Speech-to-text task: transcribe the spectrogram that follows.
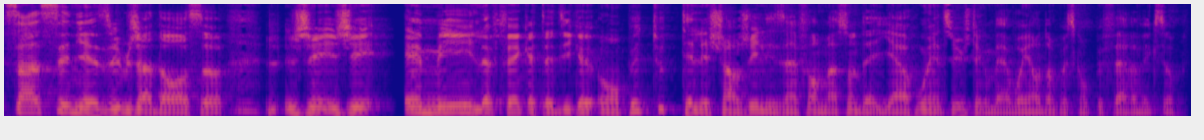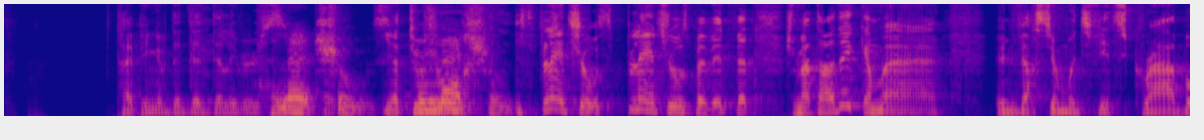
ça c'est niaiseux, puis j'adore ça. J'ai aimé le fait que tu as dit qu'on peut tout télécharger les informations de Yahoo Answers. J'étais comme, ben voyons donc, qu'est-ce qu'on peut faire avec ça? Typing of the Dead Delivers. Plein de Ouais. choses. Il y a Plein toujours de choses. plein de choses, plein de choses peuvent être faites. Je m'attendais comme à une version modifiée de Scrabble,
